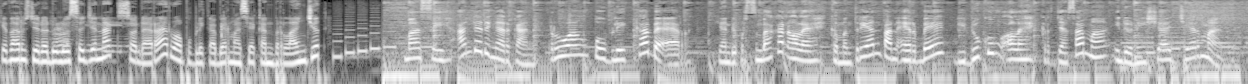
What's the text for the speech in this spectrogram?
Kita harus jeda dulu sejenak, Saudara. Ruang Publik KBR masih akan berlanjut. Masih Anda dengarkan Ruang Publik KBR yang dipersembahkan oleh Kementerian Pan-RB didukung oleh kerjasama Indonesia-Jerman.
